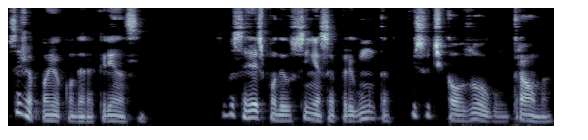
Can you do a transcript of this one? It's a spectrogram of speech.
Você já apanhou quando era criança? Se você respondeu sim a essa pergunta, isso te causou algum trauma?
